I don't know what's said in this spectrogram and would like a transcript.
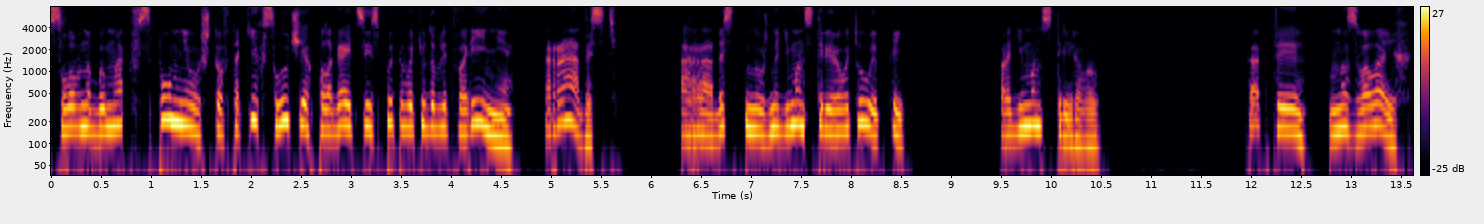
Словно бы маг вспомнил, что в таких случаях полагается испытывать удовлетворение, радость. А радость нужно демонстрировать улыбкой. Продемонстрировал. «Как ты назвала их?»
